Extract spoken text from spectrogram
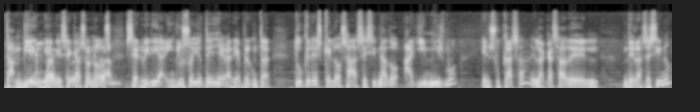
También en Exacto, ese caso nos claro. serviría. Incluso yo te llegaría a preguntar, ¿tú crees que los ha asesinado allí mismo, en su casa, en la casa del, del asesino?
